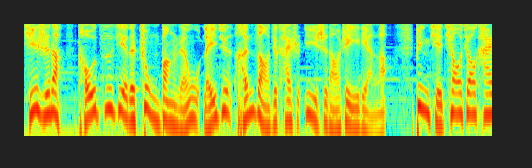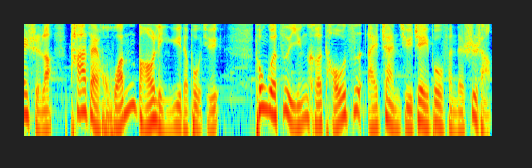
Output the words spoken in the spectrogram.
其实呢，投资界的重磅人物雷军很早就开始意识到这一点了，并且悄悄开始了他在环保领域的布局，通过自营和投资来占据这部分的市场。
